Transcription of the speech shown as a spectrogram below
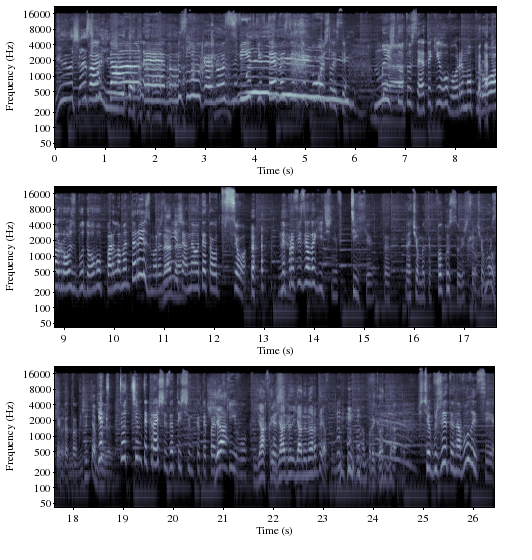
і не лише свою. Богдане, ну слухай, ну от звідки в тебе стільки пошлості? Ми ж тут усе таки говоримо про розбудову парламентаризму, розумієш, а не от це от все. Не про фізіологічні втіхи, то на чому ти фокусуєшся чомусь, Ну, як що ж, ото. життя Як буде. то чим ти краще за Тищенка тепер Я? Києву? Я, Скажи. я, не- я не нардеп, наприклад, да. Щоб жити на вулиці,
